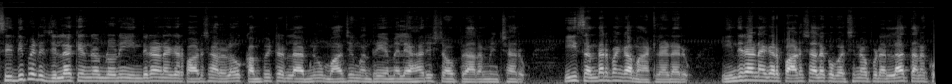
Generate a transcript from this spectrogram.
సిద్దిపేట జిల్లా కేంద్రంలోని ఇందిరానగర్ పాఠశాలలో కంప్యూటర్ ల్యాబ్ను మాజీ మంత్రి ఎమ్మెల్యే హరీష్ రావు ప్రారంభించారు. ఈ సందర్భంగా మాట్లాడారు. ఇందిరానగర్ పాఠశాలకు వచ్చినప్పుడల్లా తనకు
